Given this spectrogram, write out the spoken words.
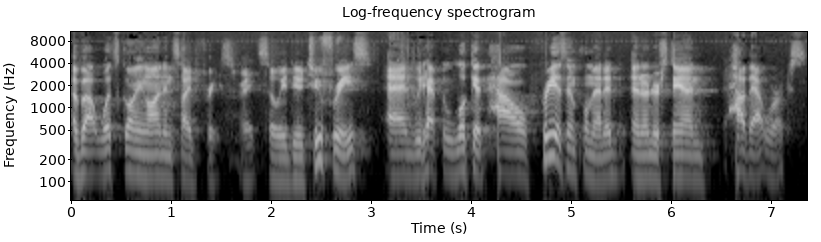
about what's going on inside frees, right? So we do two frees, and we'd have to look at how free is implemented and understand how that works,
